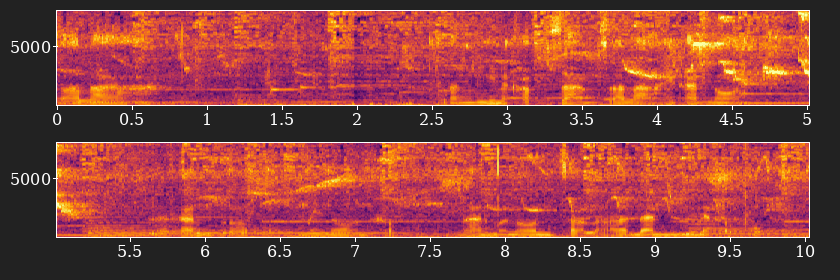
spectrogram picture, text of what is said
ศาลา หลังนี้นะครับสร้างศาลาให้ท่านนอน แต่ท่านก็ไม่นอนครับท่านมานอนศาลาด้านนี้นะครับผม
